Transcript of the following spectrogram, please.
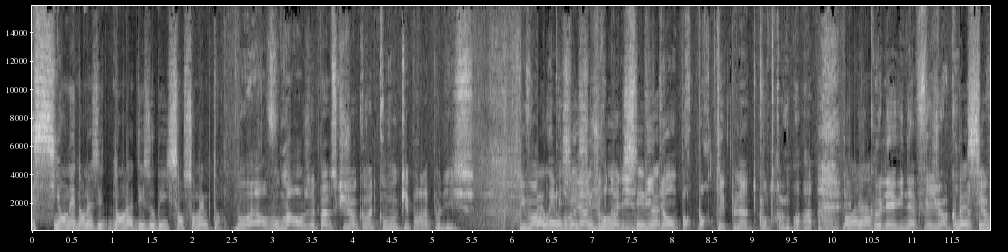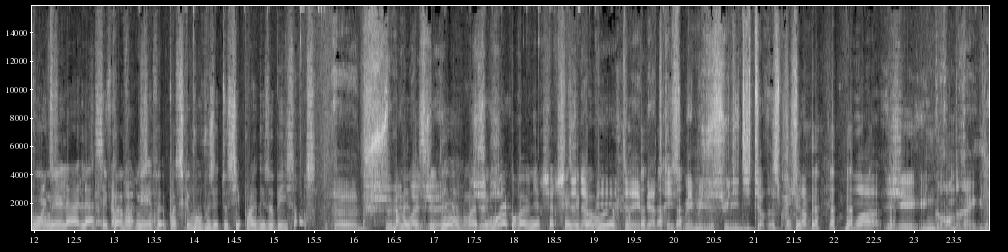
si on est dans la, désobéissance en même temps. Bon, alors vous m'arrangez pas parce que j'ai encore été convoqué par la police. Ils vont bah oui, mais trouver un journaliste bidon pour porter plainte contre moi et me coller une affaire. Bah c'est vous, mais là, là c'est pas vous. Mais parce que vous, vous êtes aussi pour la désobéissance. Euh, ah, mais moi, c'est moi qu'on va venir chercher, c'est pas vous. Béatrice, mais, mais je suis l'éditeur responsable. moi, j'ai une grande règle.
